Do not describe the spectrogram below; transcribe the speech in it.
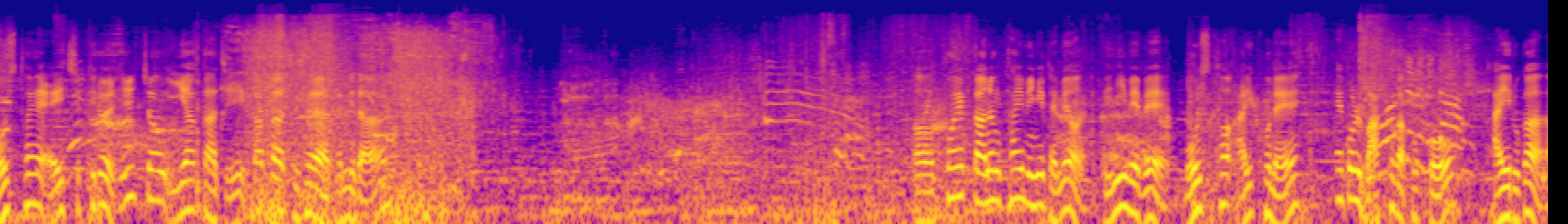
몬스터의 HP를 일정 이하까지 깎아주셔야 됩니다. 어, 포획 가능 타이밍이 되면 미니맵에 몬스터 아이콘에 해골 마크가 붙고 아이루가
